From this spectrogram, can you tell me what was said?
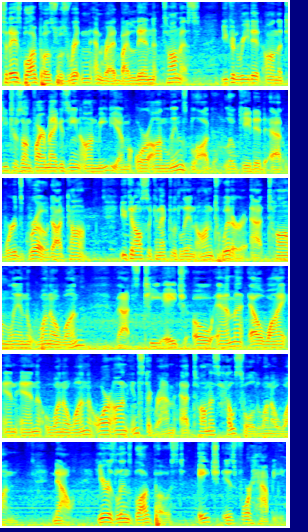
Today's blog post was written and read by Lynn Thomas. You can read it on the Teachers on Fire magazine on Medium or on Lynn's blog located at wordsgrow.com. You can also connect with Lynn on Twitter at ThomLynn101. That's T H O M L Y N N 101 or on Instagram at Thomas Household 101. Now, here is Lynn's blog post H is for happy.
